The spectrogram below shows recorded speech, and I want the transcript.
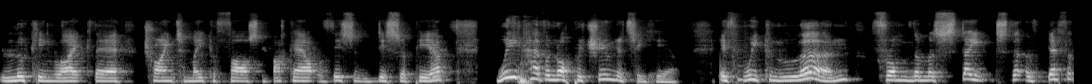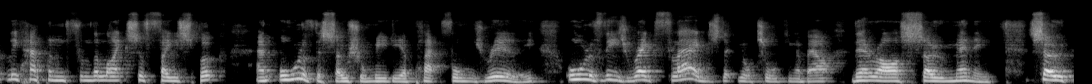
looking like they're trying to make a fast buck out of this and disappear. We have an opportunity here. If we can learn from the mistakes that have definitely happened from the likes of Facebook and all of the social media platforms, really, all of these red flags that you're talking about, there are so many. So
